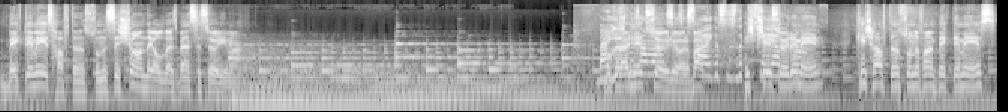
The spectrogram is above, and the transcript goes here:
beklemeyiz haftanın sonunu. Size şu anda yollarız. Ben size söyleyeyim ha. ben bu kadar hiçbir net zaman söylüyorum. size Bak saygısızlık hiçbir şey yapmam. söylemeyin. Hiç haftanın sonunu falan beklemeyiz.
